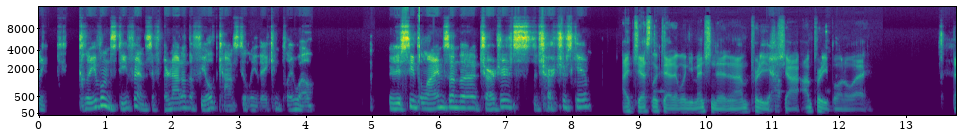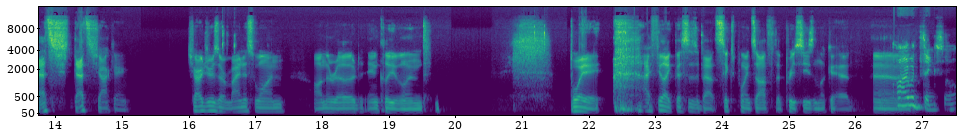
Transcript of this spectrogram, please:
like Cleveland's defense, if they're not on the field constantly, they can play well. Did you see the lines on the Chargers, the Chargers game? I just looked at it when you mentioned it, and I'm pretty Yeah. shocked. I'm pretty blown away. That's that's shocking. Chargers are minus one on the road in Cleveland. Boy, I feel like this is about six points off the preseason look ahead. Uh, oh, I would think so.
